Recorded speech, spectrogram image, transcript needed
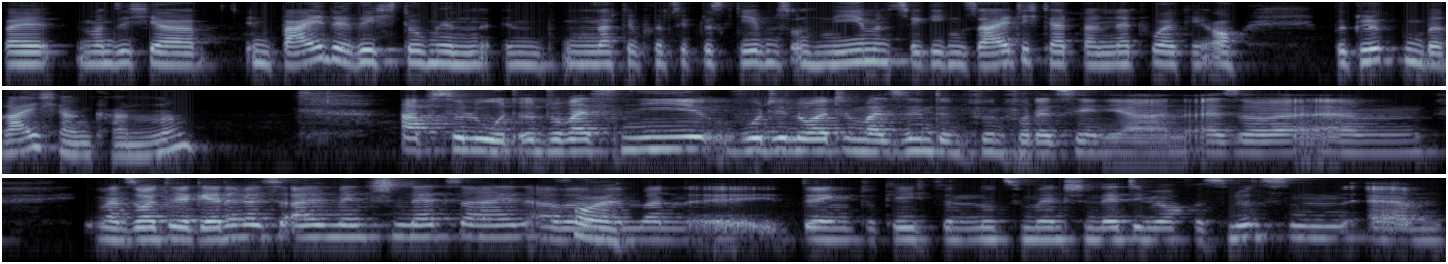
weil man sich ja in beide Richtungen im, nach dem Prinzip des Gebens und Nehmens, der Gegenseitigkeit beim Networking auch beglücken, bereichern kann. Ne? Absolut. Und du weißt nie, wo die Leute mal sind in fünf oder zehn Jahren. Also ähm, man sollte ja generell zu allen Menschen nett sein, aber Voll. wenn man äh, denkt, okay, ich bin nur zu Menschen nett, die mir auch was nützen, ähm,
